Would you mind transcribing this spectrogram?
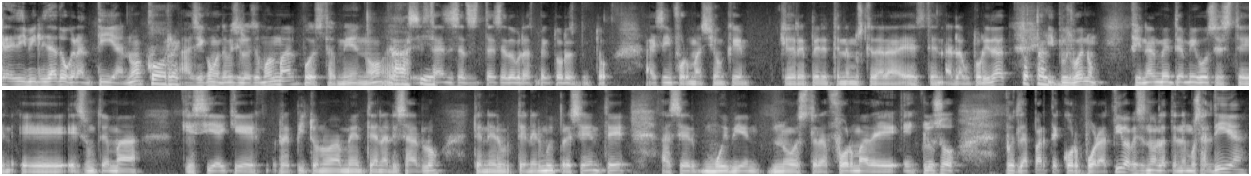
credibilidad o garantía, ¿no? Correcto. Así como también si lo hacemos mal, pues también, ¿no? Así está, ese doble aspecto respecto a esa información que, que de repente tenemos que dar a, este, a la autoridad. Y pues bueno, finalmente amigos, este, eh, es un tema que sí hay que, repito nuevamente, analizarlo, tener, tener muy presente, hacer muy bien nuestra forma de, incluso pues la parte corporativa, a veces no la tenemos al día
